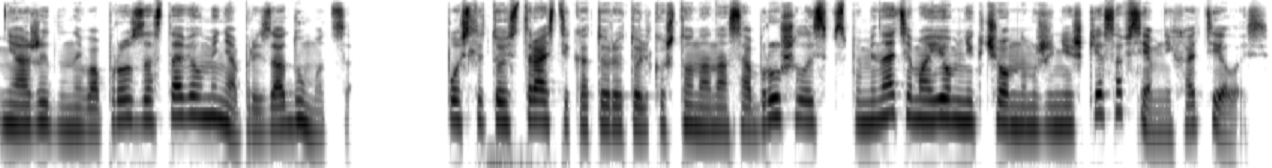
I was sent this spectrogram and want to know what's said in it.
Неожиданный вопрос заставил меня призадуматься. После той страсти, которая только что на нас обрушилась, вспоминать о моем никчемном женишке совсем не хотелось.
